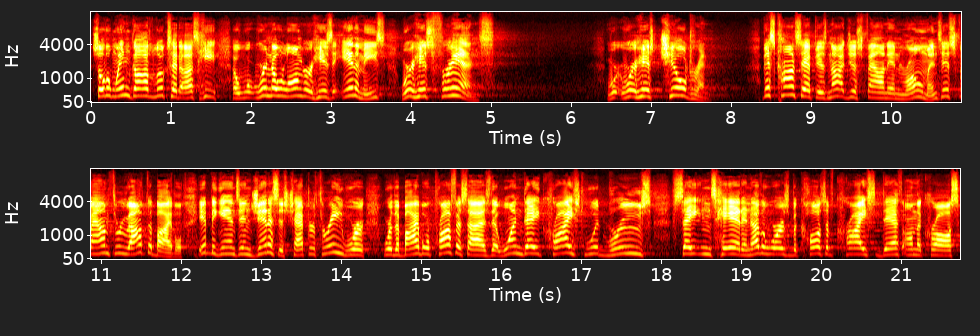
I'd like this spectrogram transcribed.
So that when God looks at us, he, uh, we're no longer his enemies, we're his friends. We're, we're his children. This concept is not just found in Romans, it's found throughout the Bible. It begins in Genesis chapter 3, where, where the Bible prophesies that one day Christ would bruise Satan's head. In other words, because of Christ's death on the cross,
